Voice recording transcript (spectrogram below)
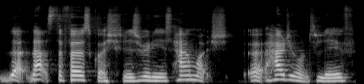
that that's the first question: is really is how much uh, how do you want to live,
